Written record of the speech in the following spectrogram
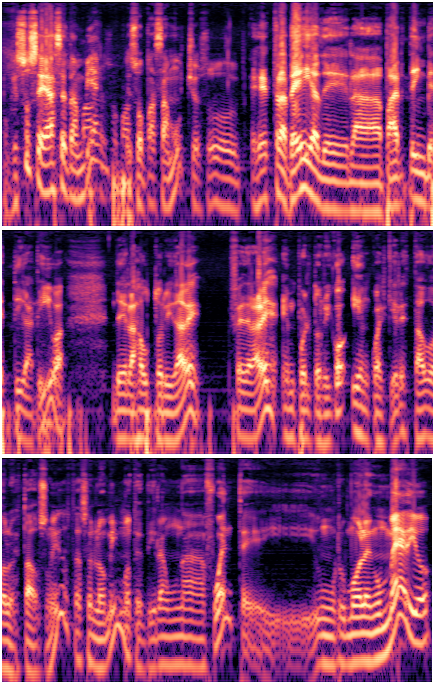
porque eso se hace también, pasa, eso eso pasa. pasa. mucho, eso es estrategia de la parte investigativa de las autoridades federales en Puerto Rico y en cualquier estado de los Estados Unidos, te hacen lo mismo, te tiran una fuente y un rumor en un medio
